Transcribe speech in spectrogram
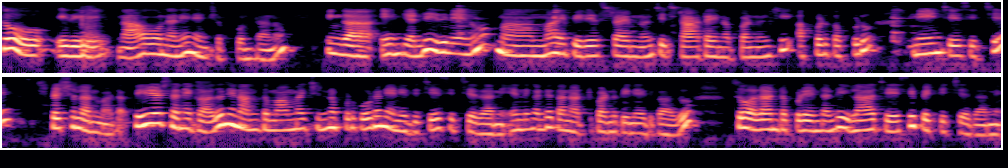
సో ఇది నా ఓన్ అని నేను చెప్పుకుంటాను. ఇంకా ఏంటి అంటే ఇది నేను మా అమ్మాయి పీరియడ్స్ టైం నుంచి స్టార్ట్ అయినప్పటి నుంచి అప్పటికప్పుడు నేను చేసి ఇచ్చే స్పెషల్ అనమాట పీరియడ్స్ అనే కాదు నేను అంత మా అమ్మాయి చిన్నప్పుడు కూడా నేను ఇది చేసి ఇచ్చేదాన్ని. ఎందుకంటే తను అట్టుపండు తినేది కాదు. సో అలాంటప్పుడు ఏంటంటే ఇలా చేసి పెట్టించేదాన్ని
